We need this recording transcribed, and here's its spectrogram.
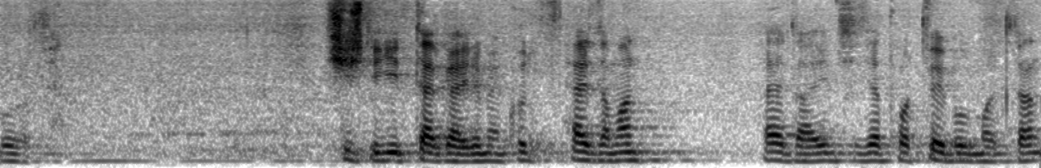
burası. Şişli Yiğitler Gayrimenkul her zaman her daim size portföy bulmaktan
